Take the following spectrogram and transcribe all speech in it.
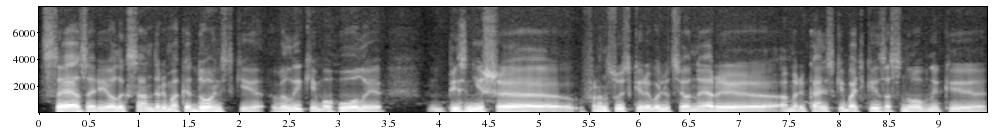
Цезарі, Олександри Македонські, великі моголи, пізніше французькі революціонери, американські батьки-засновники,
